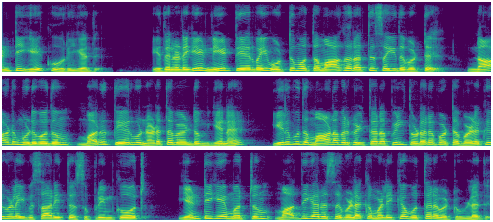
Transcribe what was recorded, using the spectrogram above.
என்டிஏ கூறியது. இதனிடையே நீட் தேர்வை ஒட்டுமொத்தமாக ரத்து செய்துவிட்டு நாடு முழுவதும் மறு தேர்வு நடத்த வேண்டும் என இருபது மாணவர்கள் தரப்பில் தொடரப்பட்ட வழக்குகளை விசாரித்த சுப்ரீம் கோர்ட் என்டிஏ மற்றும் மத்திய அரசு விளக்கமளிக்க உத்தரவிட்டுள்ளது.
